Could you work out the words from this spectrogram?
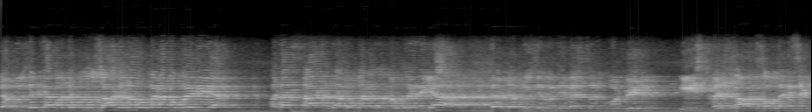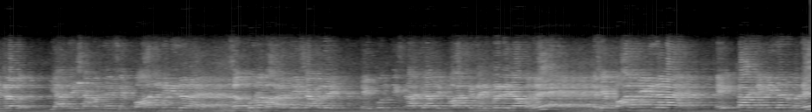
डब्ल्यू सीच्या माध्यमातून साठ हजार लोकांना नोकऱ्या दिल्या. आता साठ हजार लोकांना जर नोकऱ्या दिल्या तर डब्ल्यू सी म्हणजे western coalfield east west north south आणि सेंट्रल या देशामध्ये असे पाच डिव्हिजन आहे संपूर्ण भारत देशामध्ये एकोणतीस राज्य आणि पाच केंद्रशासित प्रदेशामध्ये असे पाच डिव्हिजन आहे एका डिव्हिजनमध्ये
